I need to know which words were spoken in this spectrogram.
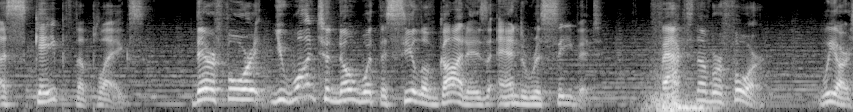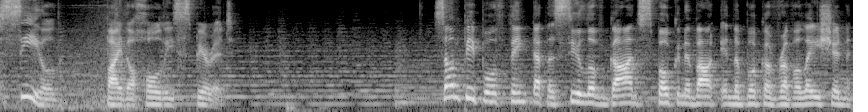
escape the plagues. Therefore, you want to know what the seal of God is and receive it. Fact number four we are sealed by the Holy Spirit. Some people think that the seal of God spoken about in the book of Revelation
